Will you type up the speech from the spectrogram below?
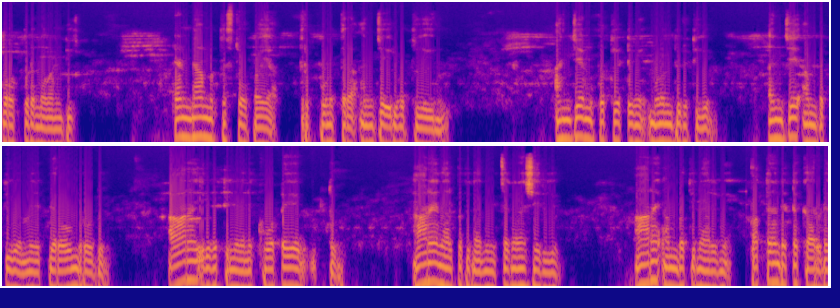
പുറപ്പെടുന്ന വണ്ടി. രണ്ടാമത്തെ സ്റ്റോപ്പായ തൃപ്പൂണിത്തറ അഞ്ച് ഇരുപത്തിയേഴിനും അഞ്ച് മുപ്പത്തിയെട്ടിന് മുളന്തുരുത്തിയും അഞ്ച് അമ്പത്തി ഒന്നിന് പിറവും റോഡും ആറ് ഇരുപത്തിമൂന്നിന് കോട്ടയത്തും ആറ് നാൽപ്പത്തിനാലിന് ചങ്ങനാശ്ശേരിയും ആറ് അമ്പത്തിനാലിന് പത്തനംതിട്ടക്കാരുടെ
